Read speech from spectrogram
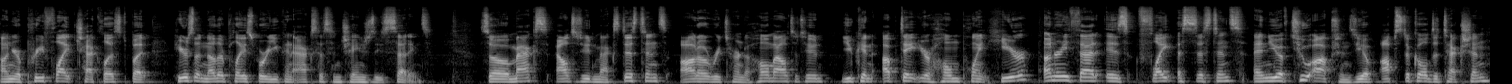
on your pre-flight checklist, but here's another place where you can access and change these settings. So max altitude, max distance, auto return to home altitude. You can update your home point here. Underneath that is flight assistance, and you have two options. You have obstacle detection,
